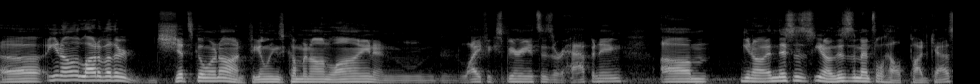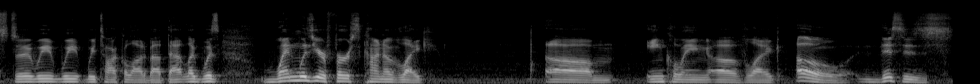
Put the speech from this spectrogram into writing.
uh, you know, a lot of other shit's going on, feelings coming online, and life experiences are happening. Um, you know, and this is you know this is a mental health podcast. So we we we talk a lot about that. Like, was when was your first kind of like um inkling of like, oh, this is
